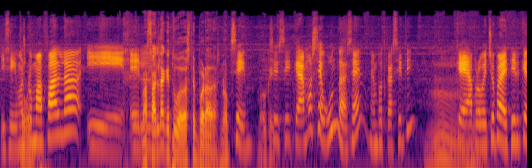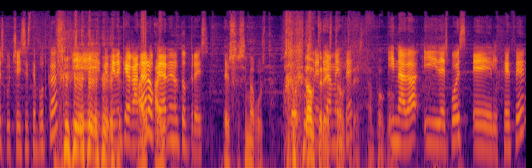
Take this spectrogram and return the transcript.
y seguimos Qué con bueno. Mafalda y el... Mafalda que tuvo dos temporadas, ¿no? Sí, Ok. sí, sí, quedamos segundas, ¿eh? En Podcast City. Mm. Que aprovecho para decir que escuchéis este podcast y que tienen que ganar Ahí- o quedar ahí- en el top 3. Eso sí me gusta. Top 3, top Efectivamente. 3, tampoco. Y nada, y después el jefe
